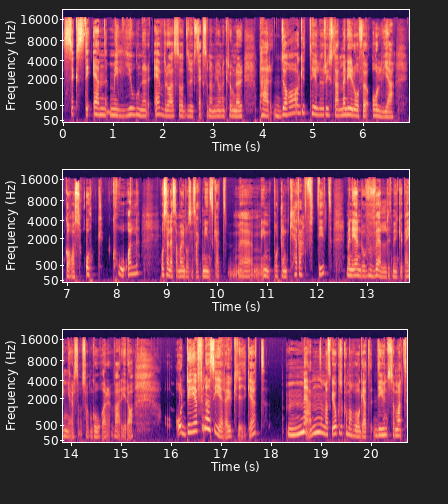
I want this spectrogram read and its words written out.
61 miljoner euro, alltså drygt 600 miljoner kronor per dag till Ryssland. Men det är då för olja, gas och kol. Och sen dess har man ju då som sagt minskat eh, importen kraftigt. Men det är ändå väldigt mycket pengar som, som går varje dag. Och det finansierar ju kriget. Men man ska också komma ihåg att det är ju inte som att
